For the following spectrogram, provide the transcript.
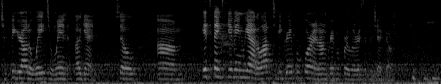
to figure out a way to win again. So um, it's Thanksgiving. We had a lot to be grateful for, and I'm grateful for Larissa Pacheco.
